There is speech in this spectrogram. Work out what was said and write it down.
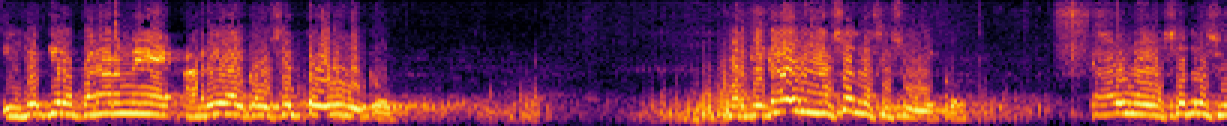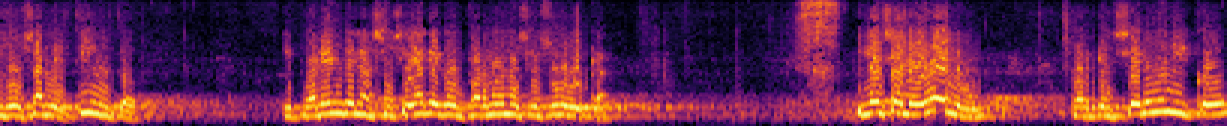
Y yo quiero pararme arriba del concepto único. Porque cada uno de nosotros es único. Cada uno de nosotros es un ser distinto. Y por ende la sociedad que conformamos es única. Y eso es lo bueno, porque el ser único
